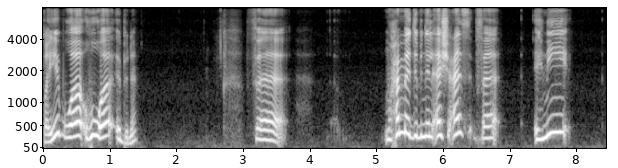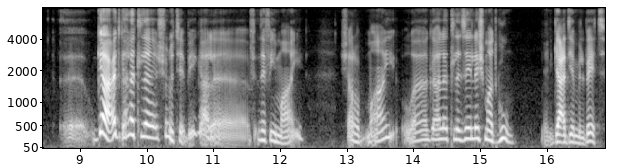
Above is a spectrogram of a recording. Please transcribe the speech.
طيب وهو ابنه. ف محمد بن الأشعث فهني آه، قاعد قالت له شنو تبي؟ قال آه، إذا في ماي شرب ماي وقالت له زين ليش ما تقوم؟ يعني قاعد يم البيت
